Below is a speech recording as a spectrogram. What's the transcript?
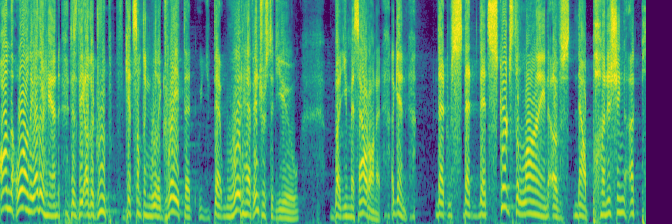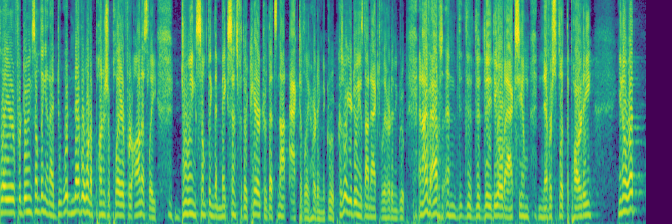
on the or on the other hand, does the other group get something really great that that would have interested you, but you miss out on it? Again, that that that skirts the line of now punishing a player for doing something, and I d- would never want to punish a player for honestly doing something that makes sense for their character that's not actively hurting the group. Because what you're doing is not actively hurting the group. And I've abs- and the, the the the old axiom, never split the party. You know what?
